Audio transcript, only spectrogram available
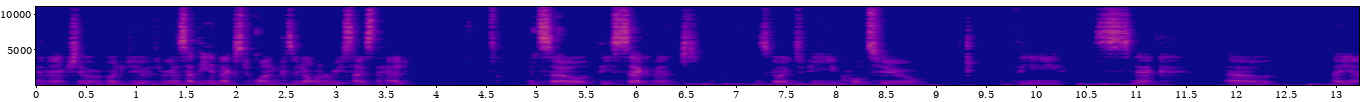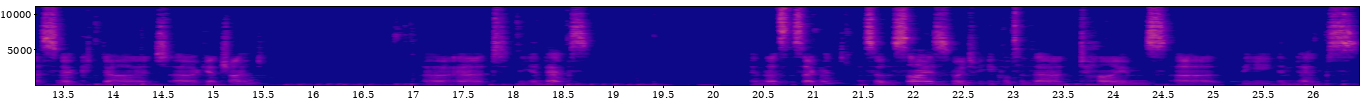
And actually what we're going to do is we're going to set the index to 1 because we don't want to resize the head. And so the segment is going to be equal to the snec, uh, uh, yeah, snec dot uh, get child uh, at the index and that's the segment. And so the size is going to be equal to that times uh, the index.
